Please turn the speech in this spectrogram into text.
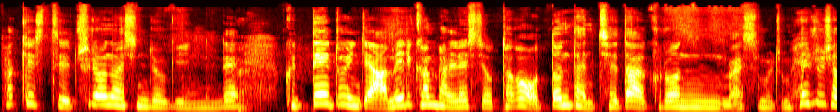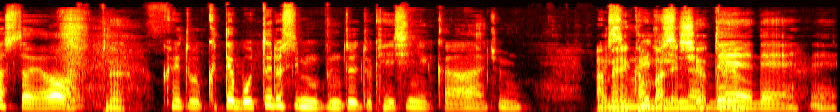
팟캐스트에 출연하신 적이 있는데 네. 그때도 이제 아메리칸 발레 시어터가 어떤 단체다 그런 말씀을 좀 해주셨어요. 네. 그래도 그때 못 들으신 분들도 계시니까 좀 아메리칸 발레. 시어터요? 네, 네, 네.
